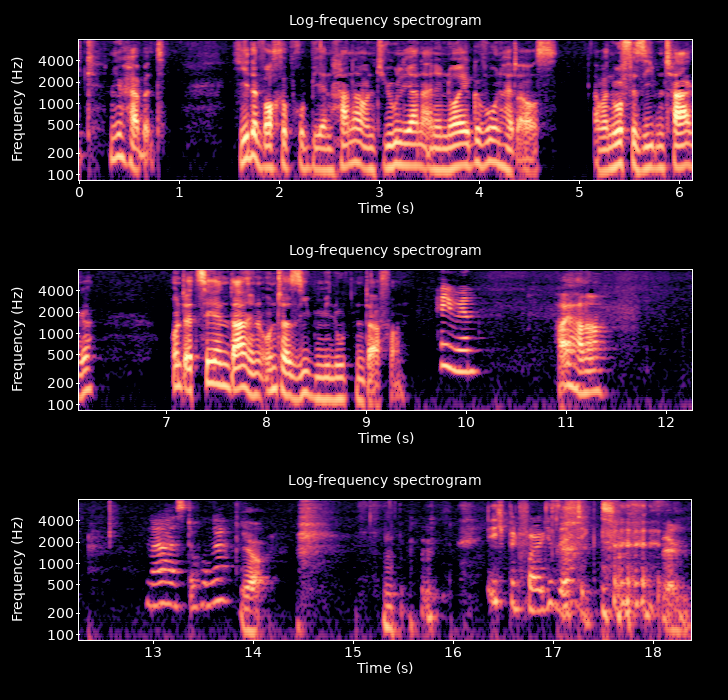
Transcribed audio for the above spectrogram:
Week, New Habit. Jede Woche probieren Hannah und Julian eine neue Gewohnheit aus, aber nur für sieben Tage und erzählen dann in unter sieben Minuten davon. Hey Julian. Hi Hannah. Na, hast du Hunger? Ja. ich bin voll gesättigt. Sehr gut.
